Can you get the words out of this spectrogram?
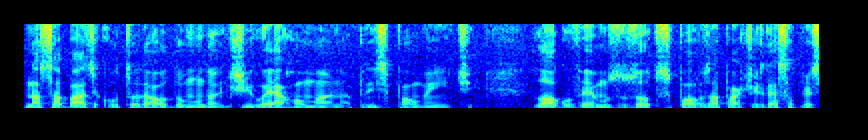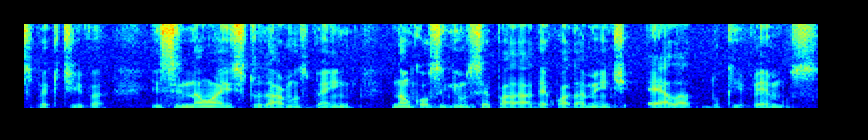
Nossa base cultural do mundo antigo é a romana, principalmente. Logo vemos os outros povos a partir dessa perspectiva, e se não a estudarmos bem, não conseguimos separar adequadamente ela do que vemos.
